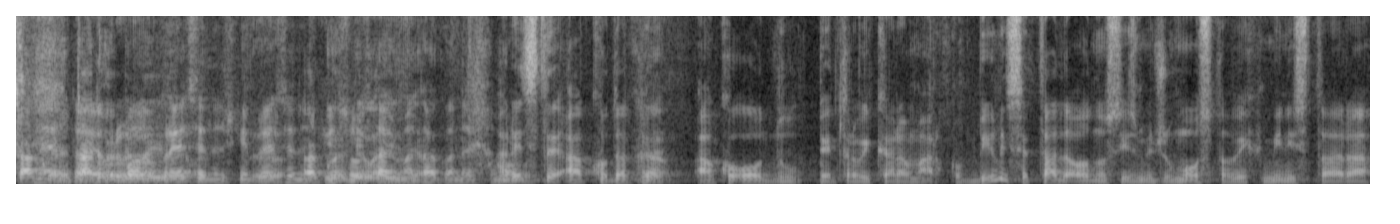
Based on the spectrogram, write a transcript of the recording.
Tako je, tako je bilo. predsjedničkim, predsjedničkim sustavima tako nešto A recite, ako, dakle, ako odu Petrovi Karamarko, bili se tada odnos između Mostovih ministara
